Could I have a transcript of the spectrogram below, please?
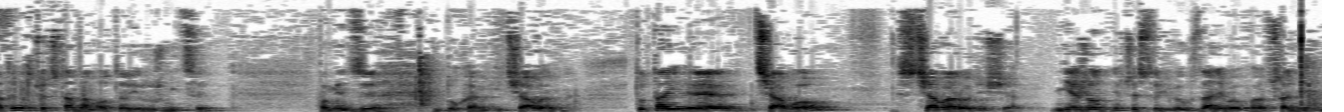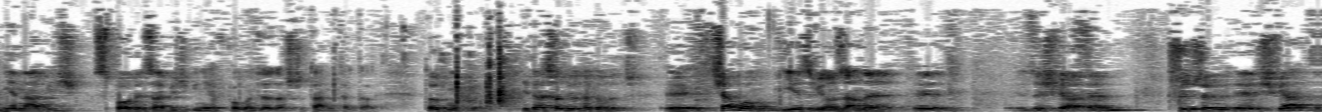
Natomiast przeczytam Wam o tej różnicy pomiędzy duchem i ciałem. Tutaj e, ciało, z ciała rodzi się nierząd, nieczystość, wyuzdanie, nie, nienawiść, spory, zabić, gniew, pogoń za zaszczytami itd. Tak to już mówiłem. I teraz chodzi o taką rzecz. E, ciało jest związane e, ze światem, przy czym e, świat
